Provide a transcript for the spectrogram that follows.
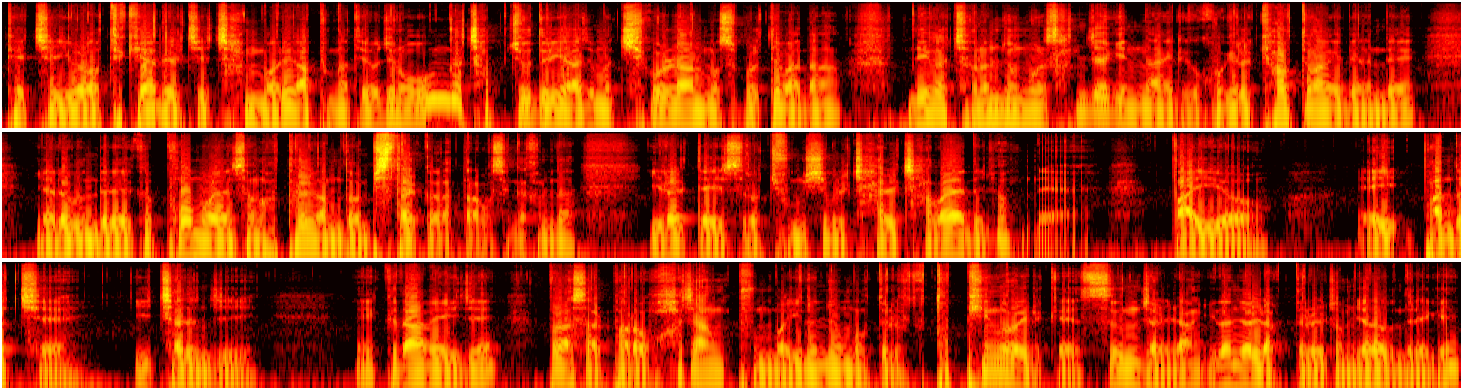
대체 이걸 어떻게 해야 될지 참 머리가 아픈 것 같아요. 요즘 온갖 잡주들이 아주 뭐 치고 올라오는 모습 볼 때마다 내가 저런 종목을 산 적이 있나 이렇게 고개를 갸우뚱하게 되는데 여러분들의 그 포모 현상 허탈감도 비슷할 것 같다고 생각합니다. 이럴 때일수록 중심을 잘 잡아야 되죠. 네. 바이오, A, 반도체, 2차전지, 예, 그 다음에 이제 플러스 알파로 화장품 뭐 이런 종목들을 토픽 쇼핑으로 이렇게 쓰는 전략 이런 전략들을 좀 여러분들에게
